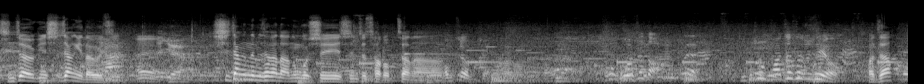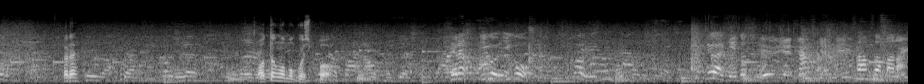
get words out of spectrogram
진짜 여긴 시장이다, 그지? 네. 시장 냄새가 나는 곳이 진짜 잘 없잖아. 없죠 없죠 어 과자다 좀 과자 사주세요 맞아? 그래. 어떤 거 먹고 싶어? 계란 이거 이거 제가 개도 33만 원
